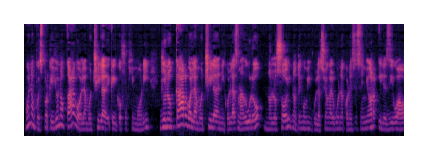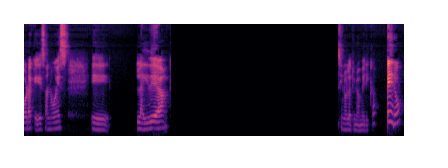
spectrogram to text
Bueno, pues porque yo no cargo la mochila de Keiko Fujimori, yo no cargo la mochila de Nicolás Maduro, no lo soy, no tengo vinculación alguna con ese señor y les digo ahora que esa no es eh, la idea sino Latinoamérica, pero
